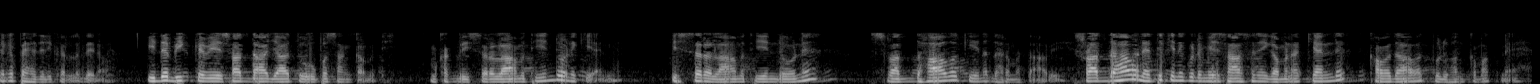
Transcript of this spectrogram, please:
ඒක පැහැදිලි කරලා දෙනවා. ඉද බික්කවේ සද්දා ජාතෝ උපසංකමති. මොකක්ද ඉස්සරලාම තියෙන්න ඕනේ කියන්නේ? ඉස්සරලාම තියෙන්න ඕනේ ශ්‍රද්ධාව කියන ධර්මතාවය. ශ්‍රද්ධාව නැති කෙනෙකුට මේ ශාසනය ගමනක් යන්න කවදාවත් පුළුවන් කමක් නැහැ.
